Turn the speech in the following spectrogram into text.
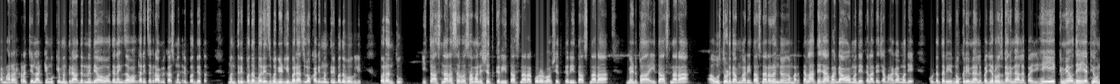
या महाराष्ट्राचे लाडके मुख्यमंत्री आदरणीय देवाभाऊ त्यांना एक जबाबदारीचं ग्रामविकास मंत्रीपद देतात. मंत्रीपदं बरीच बघितली बऱ्याच लोकांनी मंत्रीपदं भोगली. परंतु इथं असणारा सर्वसामान्य शेतकरी इथं असणारा कोरडभाव शेतकरी इथं असणारा मेंढपा इथं असणारा ऊसतोड कामगार इथं असणारा रंगकामगार त्याला त्याच्या भा- गावामध्ये त्याला त्याच्या भागामध्ये कुठंतरी नोकरी मिळाली पाहिजे रोजगार मिळाला पाहिजे हे एकमेव ध्येय ठेवून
